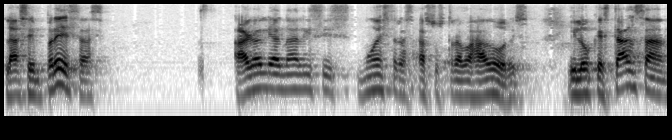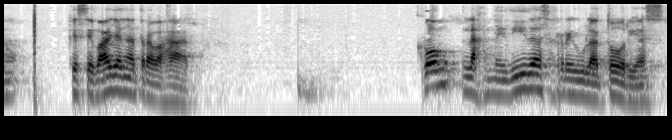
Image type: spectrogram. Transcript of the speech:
las empresas háganle análisis, muestras a sus trabajadores y los que están sanos, que se vayan a trabajar con las medidas regulatorias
